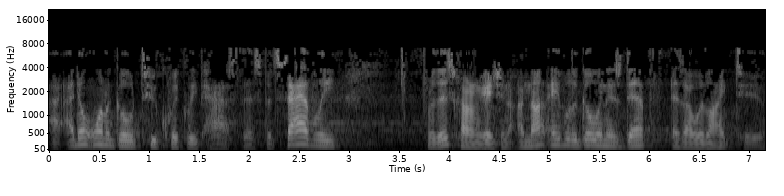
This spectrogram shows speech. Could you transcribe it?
I don't want to go too quickly past this, but sadly, for this congregation, I'm not able to go in as depth as I would like to.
